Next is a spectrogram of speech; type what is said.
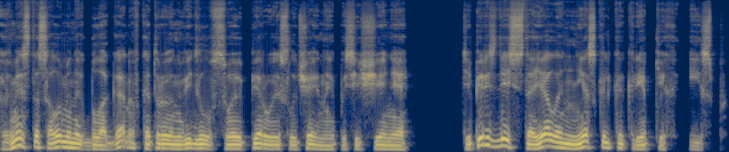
Вместо соломенных балаганов, которые он видел в свое первое случайное посещение, теперь здесь стояло несколько крепких исп.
